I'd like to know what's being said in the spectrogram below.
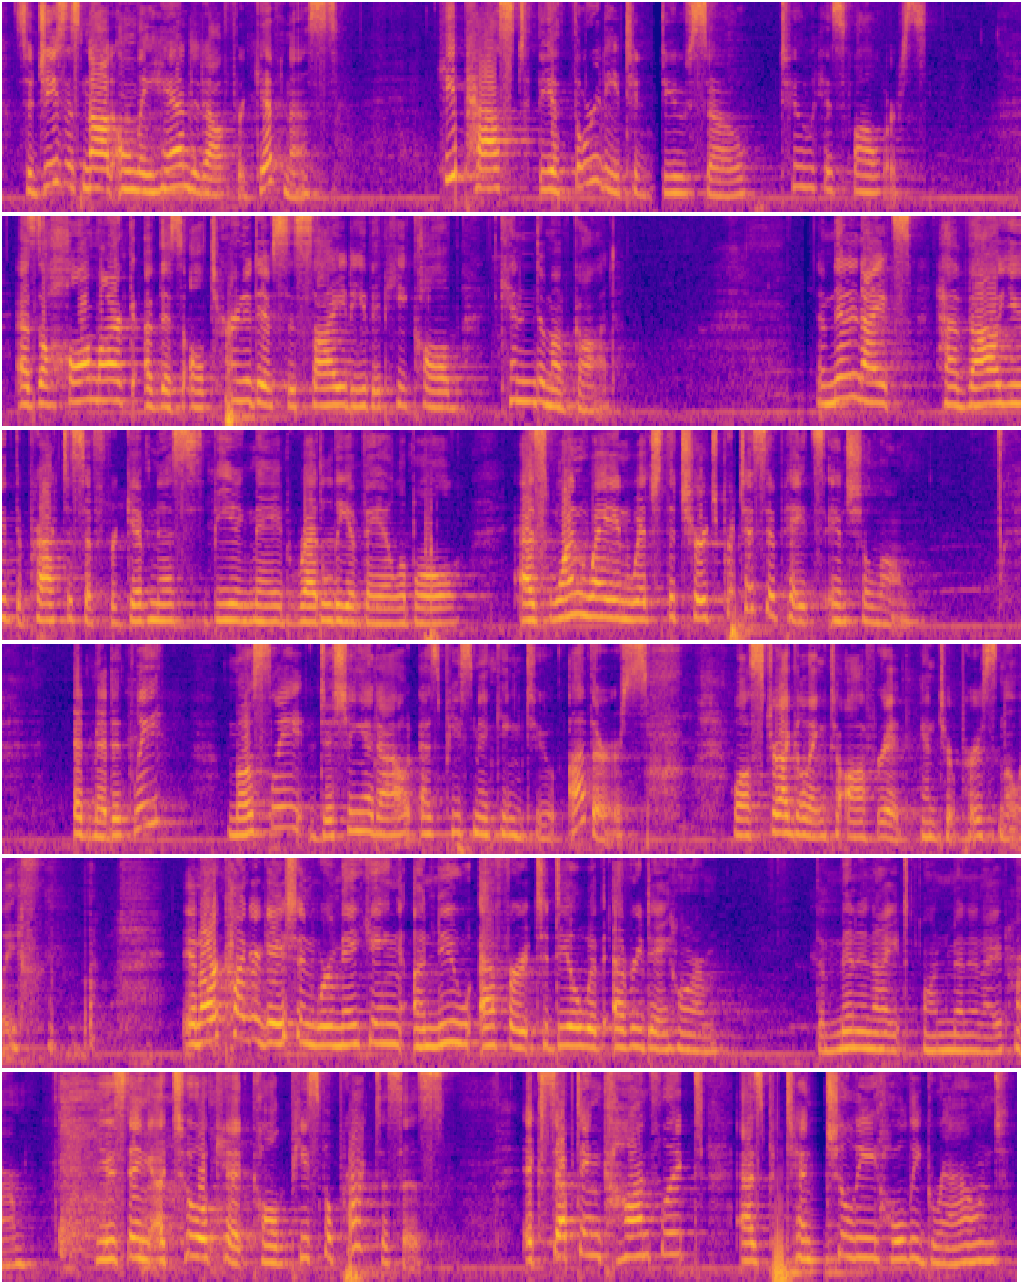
So Jesus not only handed out forgiveness, he passed the authority to do so to his followers. As a hallmark of this alternative society that he called Kingdom of God. The Mennonites have valued the practice of forgiveness being made readily available as one way in which the church participates in shalom. Admittedly, mostly dishing it out as peacemaking to others while struggling to offer it interpersonally. in our congregation, we're making a new effort to deal with everyday harm, the Mennonite on Mennonite harm using a toolkit called Peaceful Practices, accepting conflict as potentially holy ground,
